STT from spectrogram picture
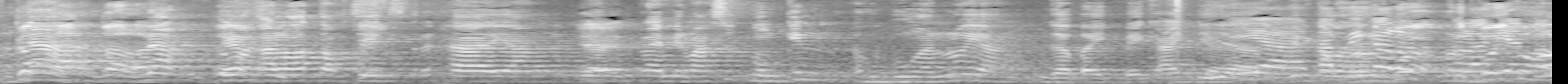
Enggak lah, enggak lah. Nah, Itu ya masih- kalau toxic eh, yang Ya. yang Remir maksud mungkin hubungan lo yang nggak baik-baik aja. Iya. Iya, mungkin tapi kalau- kalau Menurut kalau gue dia itu tuh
